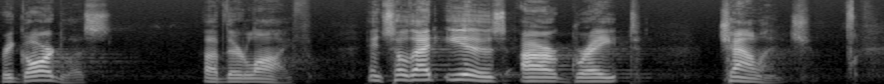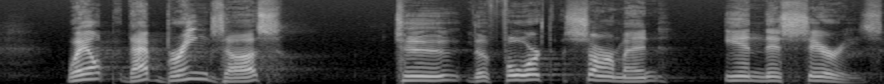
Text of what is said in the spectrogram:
regardless of their life. And so that is our great challenge. Well, that brings us to the fourth sermon in this series.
